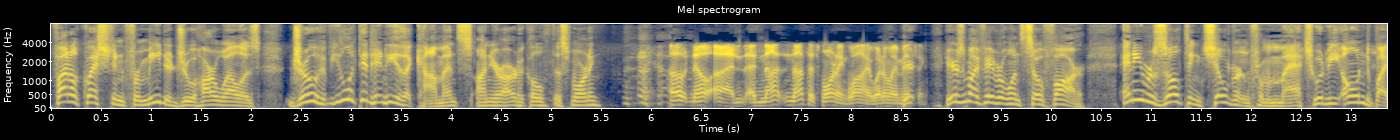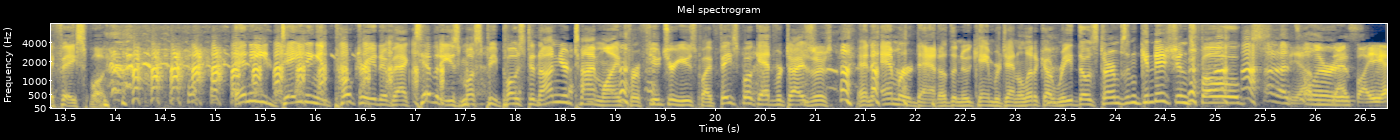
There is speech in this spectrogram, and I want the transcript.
Final question for me to Drew Harwell is Drew, have you looked at any of the comments on your article this morning? oh no, uh, not not this morning. Why? What am I missing? Here, here's my favorite one so far. Any resulting children from a match would be owned by Facebook. Any dating and procreative activities must be posted on your timeline for future use by Facebook advertisers and Emerdata, the new Cambridge Analytica. Read those terms and conditions, folks. That's Yeah, hilarious. That's why you,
